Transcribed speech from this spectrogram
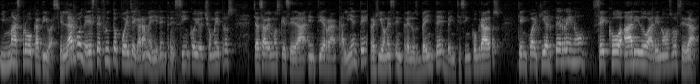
y más provocativas. El árbol de este fruto puede llegar a medir entre 5 y 8 metros. Ya sabemos que se da en tierra caliente, regiones entre los 20 y 25 grados, que en cualquier terreno seco, árido, arenoso se da.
